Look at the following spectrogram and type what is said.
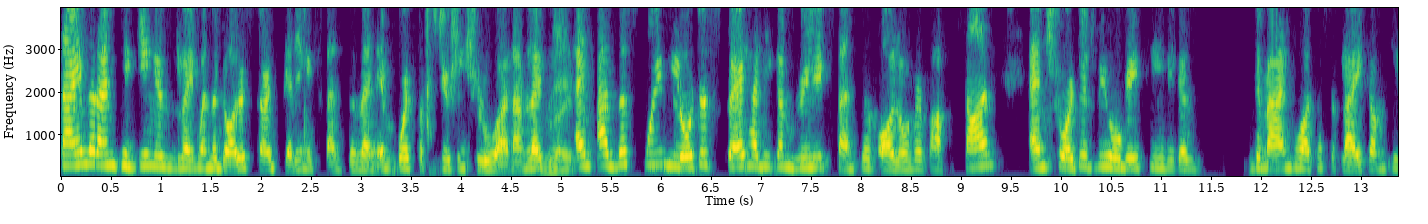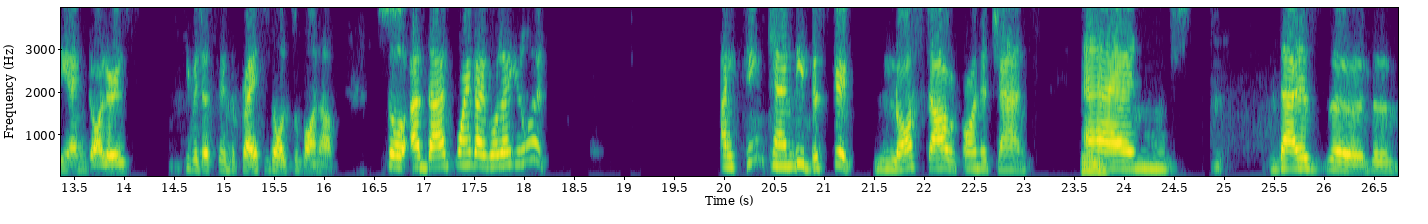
time that I'm thinking is like when the dollar starts getting expensive and import substitution shuru and I'm like right. and at this point lotus spread had become really expensive all over Pakistan and shortage gayi thi because demand bahut tha supply kam thi and dollars ki wajah se the price has also gone up so at that point I go like you know what I think Candi biscuit lost out on a chance mm. and that is the the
